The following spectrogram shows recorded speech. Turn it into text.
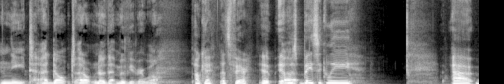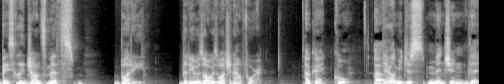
Neat. I don't. I don't know that movie very well. Okay, that's fair. It it was basically uh basically John Smith's buddy that he was always watching out for. Okay, cool. Uh, Yeah. Let me just mention that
